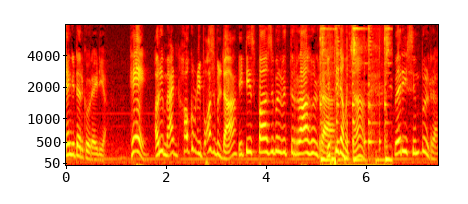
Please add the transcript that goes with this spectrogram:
என்கிட்ட இருக்க ஒரு idea hey are you mad how could be possible டா? இட் இஸ் பாசிபிள் வித் ராகுல் ரா எப்படிடா மச்சான்? வெரி சிம்பிள் ரா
